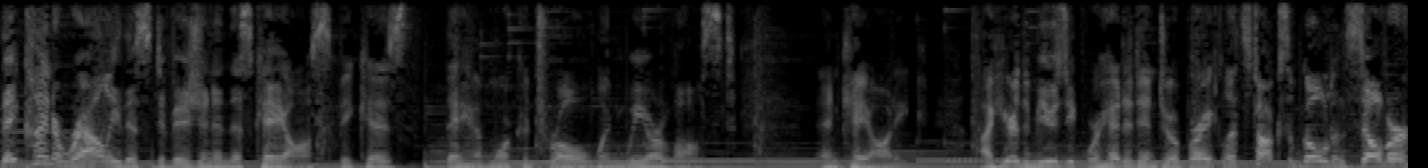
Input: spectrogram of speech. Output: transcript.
they kind of rally this division and this chaos because they have more control when we are lost and chaotic i hear the music. We're headed into a break. Let's talk some gold and silver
